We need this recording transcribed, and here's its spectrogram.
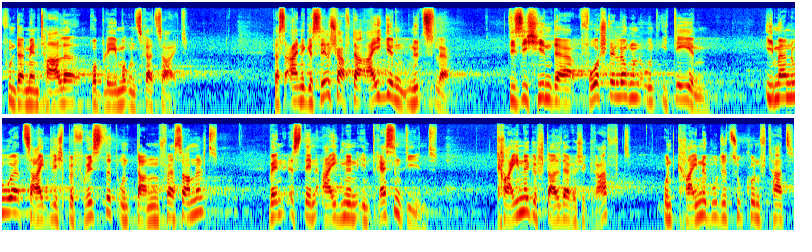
fundamentale Probleme unserer Zeit. Dass eine Gesellschaft der Eigennützler, die sich hinter Vorstellungen und Ideen immer nur zeitlich befristet und dann versammelt, wenn es den eigenen Interessen dient, keine gestalterische Kraft und keine gute Zukunft hat,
